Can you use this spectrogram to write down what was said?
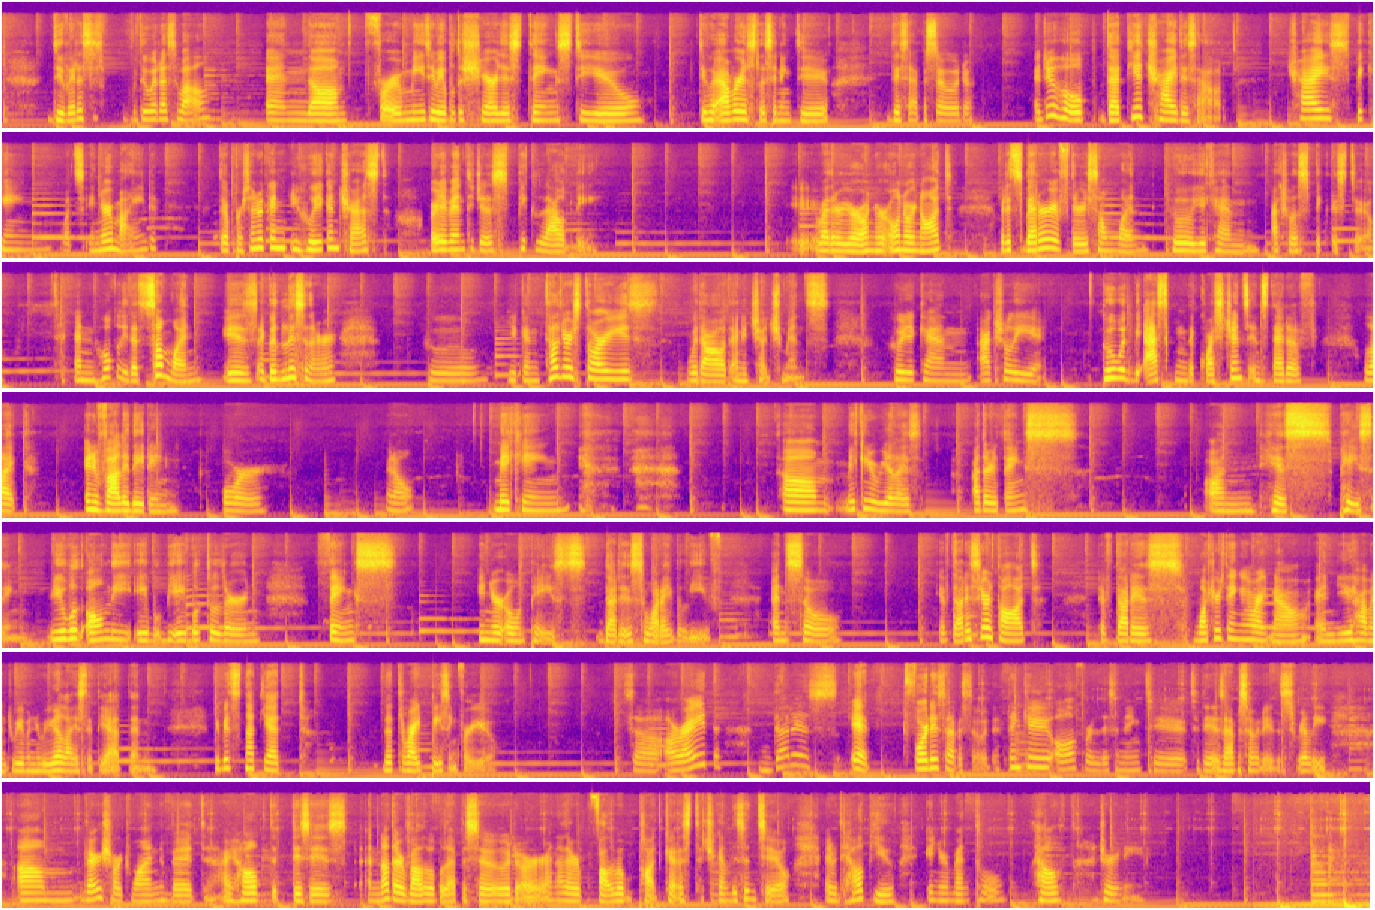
do it as do it as well, and um, for me to be able to share these things to you, to whoever is listening to this episode, I do hope that you try this out. Try speaking what's in your mind, the person who can who you can trust, or even to just speak loudly. Whether you're on your own or not, but it's better if there is someone who you can actually speak this to and hopefully that someone is a good listener who you can tell your stories without any judgments who you can actually who would be asking the questions instead of like invalidating or you know making um making you realize other things on his pacing you will only able be able to learn things in your own pace. That is what I believe. And so, if that is your thought, if that is what you're thinking right now, and you haven't even realized it yet, then maybe it's not yet the right pacing for you. So, all right, that is it for this episode. Thank you all for listening to to this episode. It is really um, very short one, but I hope that this is another valuable episode or another valuable podcast that you can listen to and would help you in your mental health journey thank you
